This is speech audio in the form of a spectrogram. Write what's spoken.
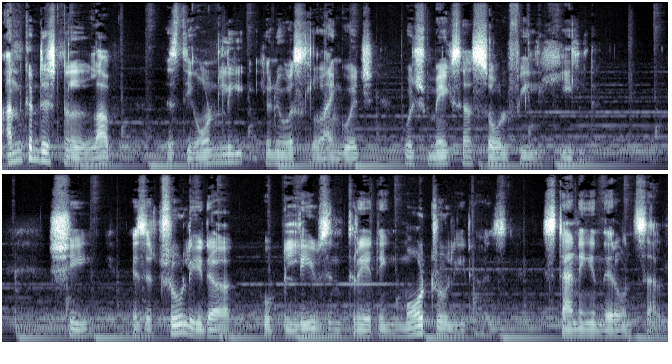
Unconditional love is the only universal language which makes our soul feel healed. She is a true leader who believes in creating more true leaders standing in their own self.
